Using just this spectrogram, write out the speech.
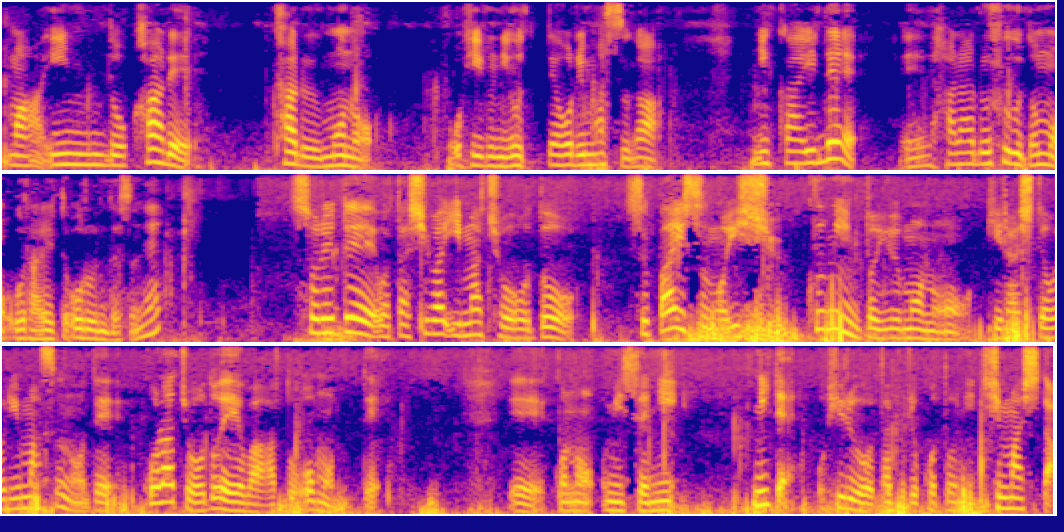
まあ、インドカレーたるもの、お昼に売っておりますが、2階で、えー、ハラルフードも売られておるんですね。それで私は今ちょうどスパイスの一種、クミンというものを切らしておりますので、これはちょうどええわと思ってえー、このお店に、にてお昼を食べることにしました。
